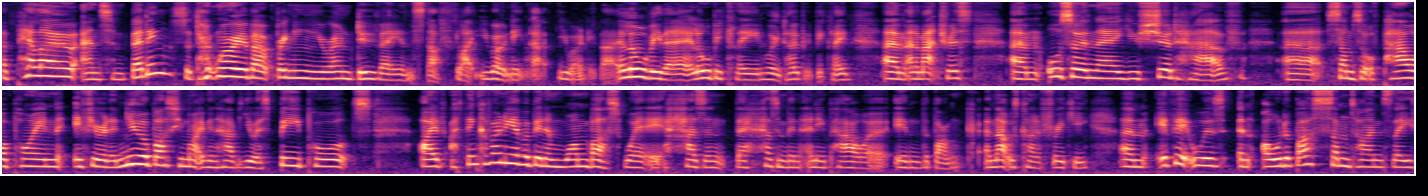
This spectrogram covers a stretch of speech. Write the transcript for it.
a pillow and some bedding. So don't worry about bringing your own duvet and stuff. Like you won't need that. You won't need that. It'll all be there. It'll all be clean. Well, you'd hope it'd be clean. Um, and a mattress. Um, also in there, you should have. Uh, some sort of PowerPoint. If you're in a newer bus, you might even have USB ports. I've I think I've only ever been in one bus where it hasn't there hasn't been any power in the bunk, and that was kind of freaky. Um, if it was an older bus, sometimes they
